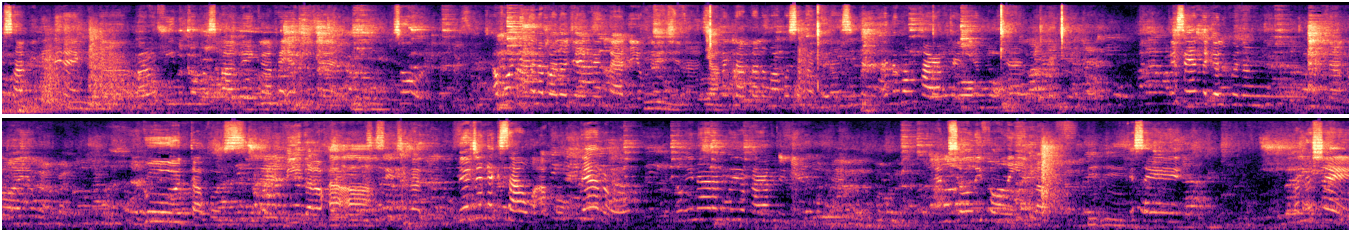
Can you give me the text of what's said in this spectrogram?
sabi ni Direk na parang feeling ko mas bagay ka kay Amigan. So, ako hindi ko napanood yung Encantada, yung original. So, nagtatanong ako sa kanila, sino, ano bang character ni? Ganyan. Kasi ang tagal ko nang ginagawa yung good, tapos yung bida, ako yung Ah, ah. sensational. Medyo nagsawa ako. Pero, nung inaral ko yung character niya, I'm slowly falling in love. Kasi, ano siya eh,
